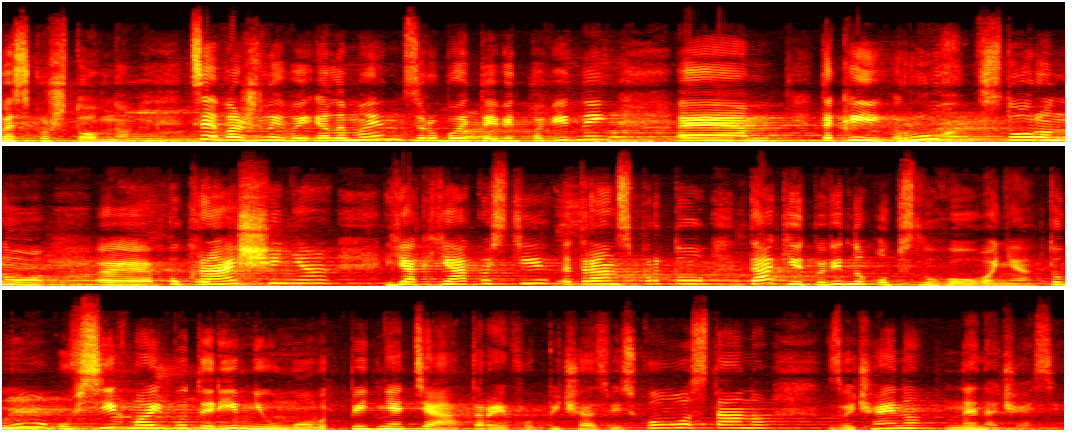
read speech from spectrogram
безкоштовно. Це важливий елемент зробити відповідний е, такий рух в сторону е, покращення як якості транспорту, так і відповідно обслуговування. Тому у всіх мають бути рівні умови. Підняття тарифу під час військового стану, звичайно, не на часі.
